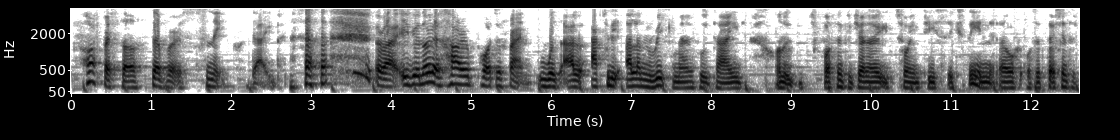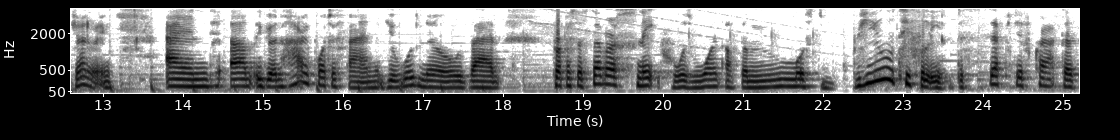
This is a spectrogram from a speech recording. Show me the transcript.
Professor Severus Snape died. All right, if you're not a Harry Potter fan, it was actually Alan Rickman who died on the 14th of January 2016, or was it 13th of January? And um, if you're a Harry Potter fan, you would know that Professor Severus Snape was one of the most beautifully deceptive characters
